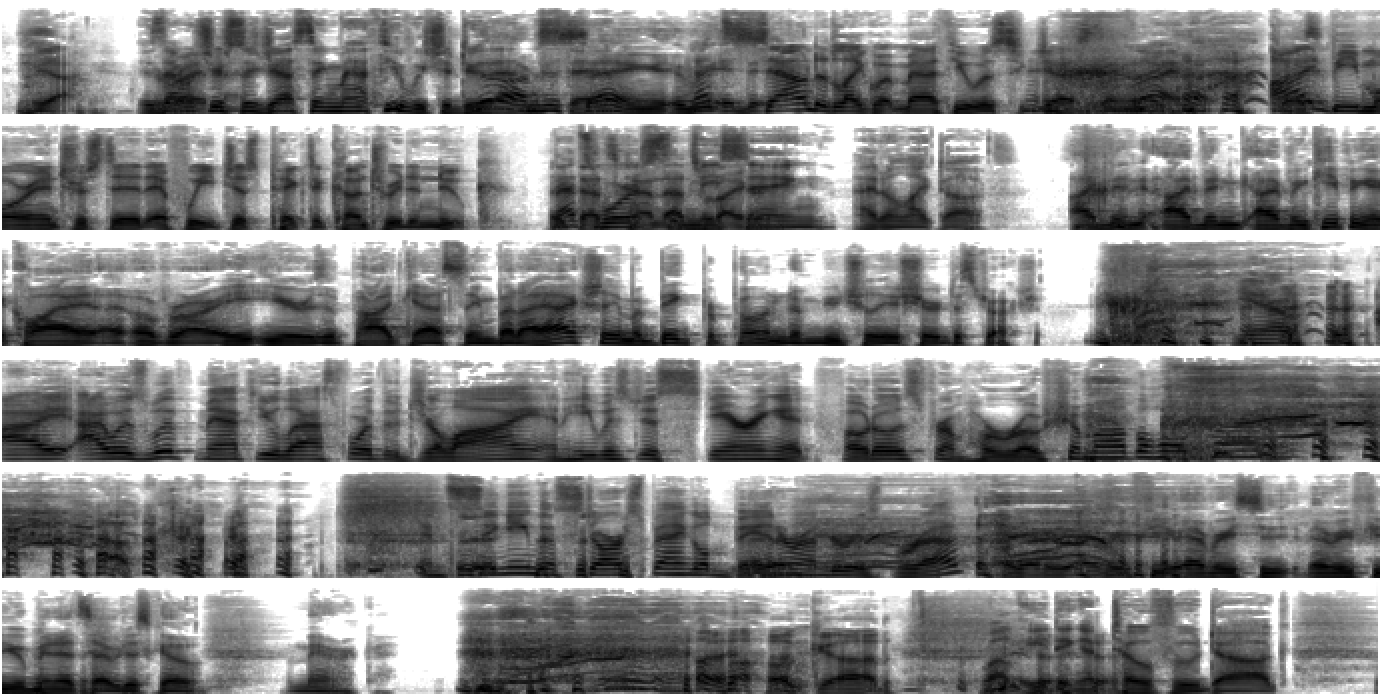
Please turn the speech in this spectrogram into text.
Yeah. Is that Right, what you're man. suggesting, Matthew? We should do no, that. I'm just saying. it- That it- sounded like what Matthew was suggesting. Like, I'd be more interested if we just picked a country to nuke. Like, That's, worse kinda- than me what I heard. saying I don't like dogs. I've been I've been I've been keeping it quiet uh, over our eight years of podcasting, but I actually am a big proponent of mutually assured destruction. You know, I I was with Matthew last Fourth of July, and he was just staring at photos from Hiroshima the whole time, and singing the Star Spangled Banner under his breath. And every every few every every few minutes, I would just go, America. Oh God. while eating a tofu dog.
